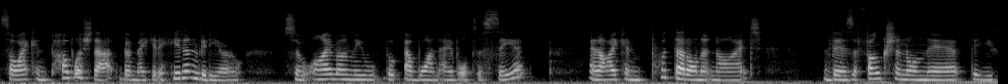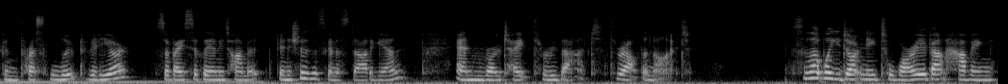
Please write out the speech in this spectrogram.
So I can publish that but make it a hidden video so I'm only the one able to see it and I can put that on at night. There's a function on there that you can press loop video. So basically, anytime it finishes, it's going to start again and rotate through that throughout the night. So that way, you don't need to worry about having,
